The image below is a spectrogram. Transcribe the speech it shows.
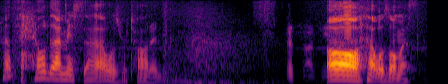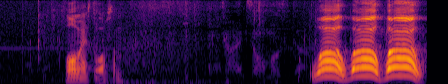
How the hell did I miss that? That was retarded. That's Oh, that was almost, almost awesome. Whoa, whoa, whoa!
